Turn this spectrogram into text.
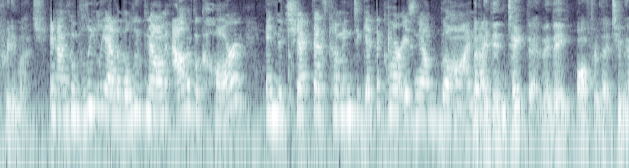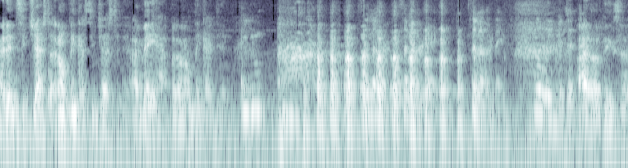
Pretty much. And I'm completely out of the loop. Now I'm out of a car and the check that's coming to get the car is now gone. But I didn't take that. I mean, they offered that to me. I didn't suggest it. I don't think I suggested it. I may have, but I don't think I did. Are you, it's another, it's another day. It's another day. We'll leave it at that. I don't think so.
